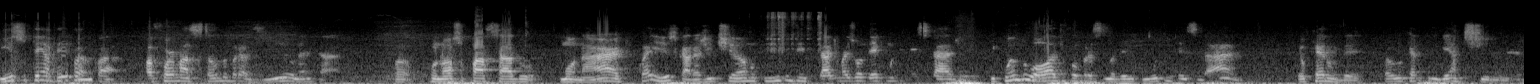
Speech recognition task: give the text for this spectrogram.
E isso tem a ver com a, com a- com a formação do Brasil, né, cara? Com, o nosso passado monárquico. É isso, cara. A gente ama com muita intensidade, mas odeia com muita intensidade. E quando o ódio for pra cima dele com muita intensidade, eu quero ver. Então eu não quero que ninguém atire nele.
